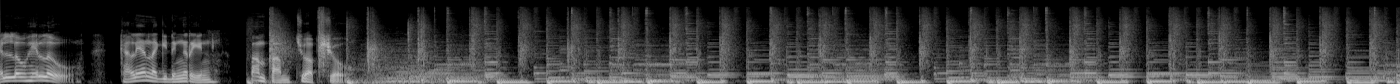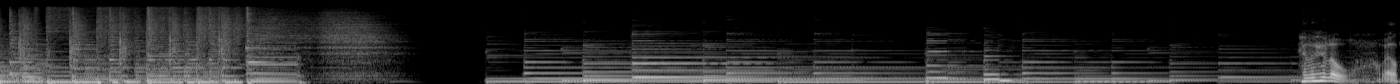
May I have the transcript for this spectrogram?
Hello, hello. Kalian lagi dengerin Pam Pam Cuap Show.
